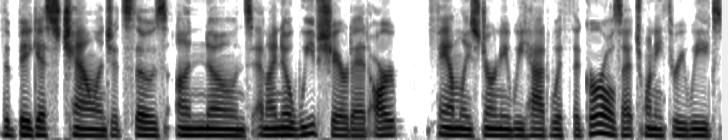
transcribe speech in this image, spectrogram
the biggest challenge it's those unknowns. And I know we've shared it. Our family's journey we had with the girls at 23 weeks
